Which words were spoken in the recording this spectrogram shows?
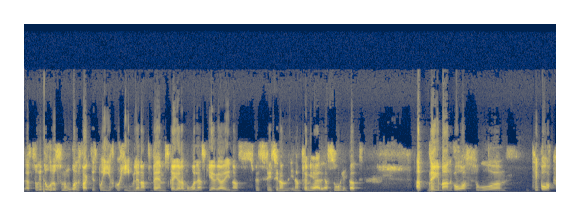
jag såg ett orosmål faktiskt på IFK Himlen att vem ska göra målen skrev jag innan, precis innan, innan premiären. Jag såg inte att, att Nyman var så tillbaka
